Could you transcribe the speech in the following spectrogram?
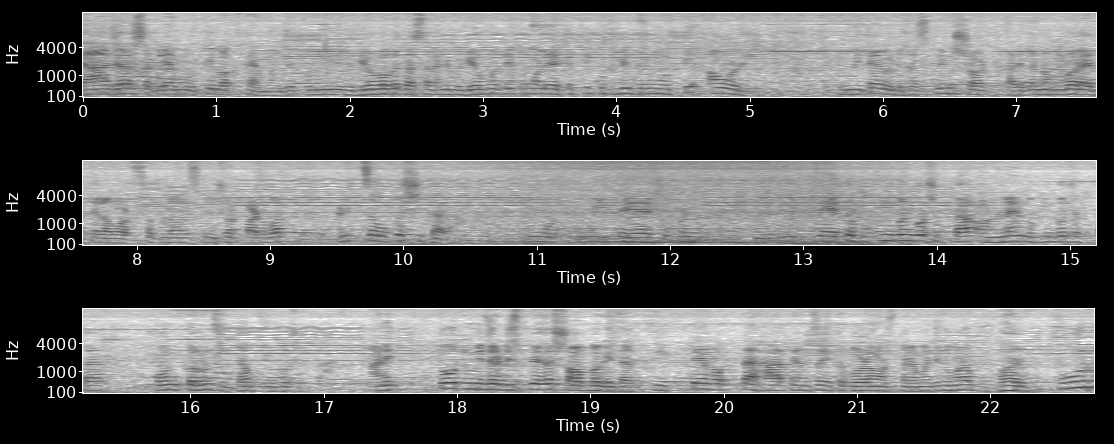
या ज्या सगळ्या मूर्ती बघताय म्हणजे तुम्ही व्हिडिओ बघत असाल आणि व्हिडिओमध्ये तुम्हाला याच्यातली कुठली जर मूर्ती आवडली तर तुम्ही त्या व्हिडिओचा स्क्रीनशॉट खाली जो नंबर आहे त्याला व्हॉट्सअपला स्क्रीनशॉट पाठवा आणि चौकशी करा. ही मूर्ती तुम्ही इथे यायची पण म्हणजे तुम्ही त्या इथं बुकिंग पण करू शकता ऑनलाईन बुकिंग करू शकता फोन करून सुद्धा बुकिंग करू शकता. आणि तो तुम्ही जर डिस्प्लेचा शॉप बघितला तिथे बघताय हा त्यांचा इथं गोडाऊन असणार आहे. म्हणजे तुम्हाला भरपूर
